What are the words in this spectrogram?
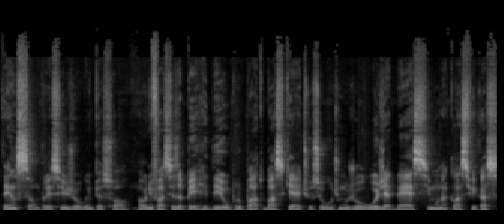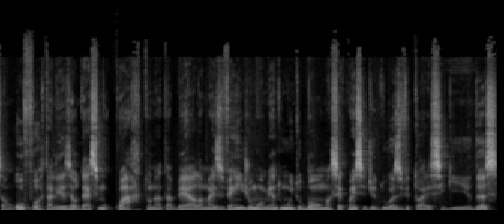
Tensão para esse jogo, hein, pessoal? A Unifacisa perdeu para o Pato Basquete o seu último jogo, hoje é décimo na classificação. O Fortaleza é o décimo quarto na tabela, mas vem de um momento muito bom, uma sequência de duas vitórias seguidas,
